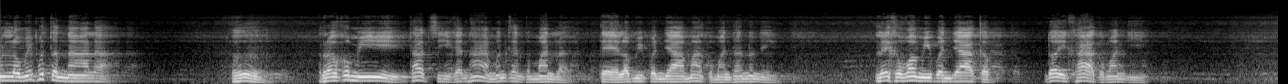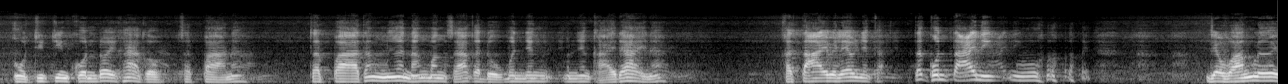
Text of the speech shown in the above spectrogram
มันเราไม่พัฒนาล่ะ เออ เราก็มีธาตุสี่ขันห้าเหมือนกันกับมันแหละแต่เรามีปัญญามากกว่ามันเท่านั้นเองและคำว่ามีปัญญากับด้อยค่ากับมันอีกโอ้จริง ๆ คนด้อยค่ากับสัตว์ป่านะสัตว์ป่าทั้งเนื้อหนังมังสากระดูกมันยังมันยังขายได้นะ ขาตายไปแล้วยังขายถ้าคนตายนี่อย่าหวังเลย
